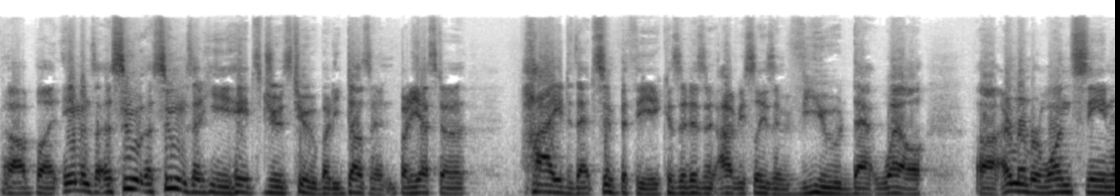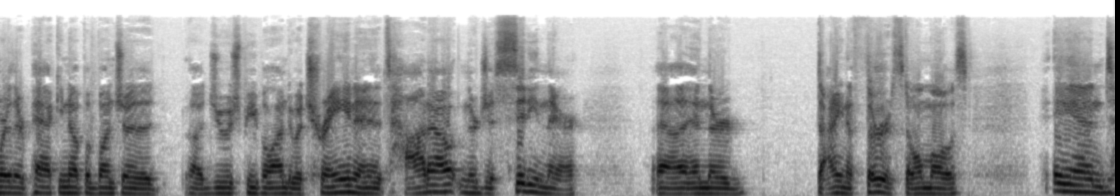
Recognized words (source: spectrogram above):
Uh, but Amon assu- assumes that he hates Jews too, but he doesn't. But he has to hide that sympathy because it isn't obviously isn't viewed that well. Uh, I remember one scene where they're packing up a bunch of uh, Jewish people onto a train and it's hot out and they're just sitting there uh, and they're dying of thirst almost. And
